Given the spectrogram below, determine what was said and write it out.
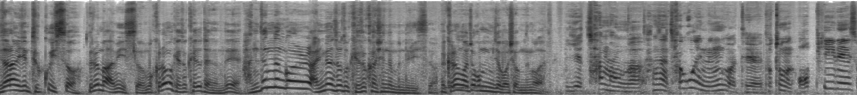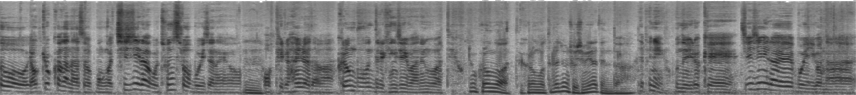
이 사람이 지금 듣고 있어. 들을 마음이 있어. 뭐 그러면 계속해도 되는데 안 듣는 걸 알면서도 계속 하시는 분들이 있어. 그런 건 조금 이제 멋이 없는 것 같아. 이게 참 뭔가 항상 차고 있는 것 같아요. 보통은 어필에서 역효과가 나서 뭔가 치질하고 촌스러워 보이잖아요. 음. 어필을 하려다가 그런 부분들이 굉장히 많은 것 같아요. 좀 그런 것 같아 그런 것들은 좀 조심해야 된다 대표님 오늘 이렇게 찌질해 보이거나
